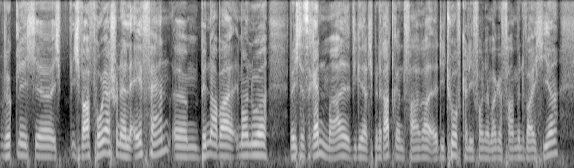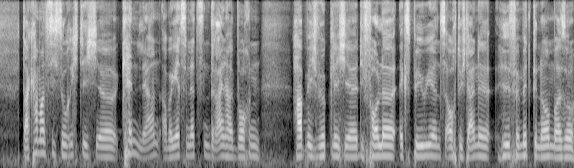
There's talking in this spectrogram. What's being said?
wirklich, äh, ich, ich war vorher schon LA-Fan, ähm, bin aber immer nur, wenn ich das Rennen mal, wie gesagt, ich bin Radrennfahrer, äh, die Tour of California mal gefahren bin, war ich hier. Da kann man sich so richtig äh, kennenlernen, aber jetzt in den letzten dreieinhalb Wochen habe ich wirklich äh, die volle Experience auch durch deine Hilfe mitgenommen. Also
